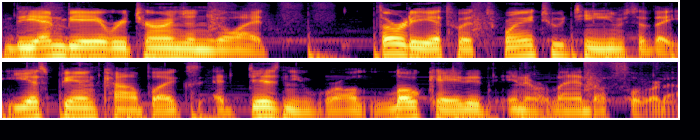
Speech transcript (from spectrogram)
The NBA returns on July 30th with 22 teams to the ESPN complex at Disney World, located in Orlando, Florida.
